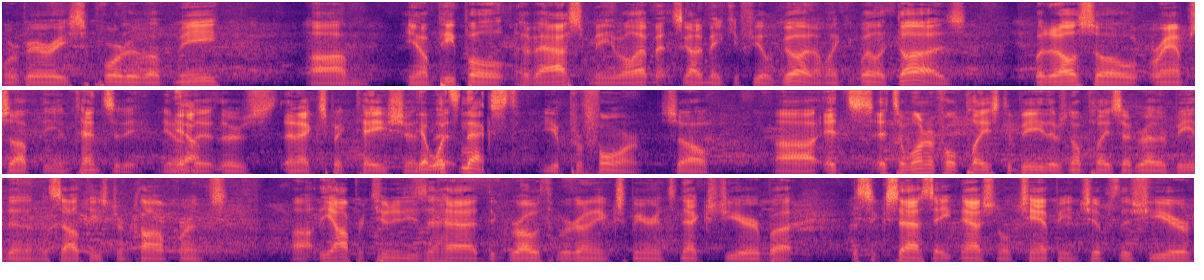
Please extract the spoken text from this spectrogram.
were very supportive of me. Um, you know, people have asked me, "Well, that's got to make you feel good." I'm like, "Well, it does, but it also ramps up the intensity. You know, Yeah. there, there's an expectation. Yeah. What's next? You perform. So uh, it's it's a wonderful place to be. There's no place I'd rather be than in the Southeastern Conference. Uh, the opportunities ahead, the growth we're going to experience next year, but the success, eight national championships this year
